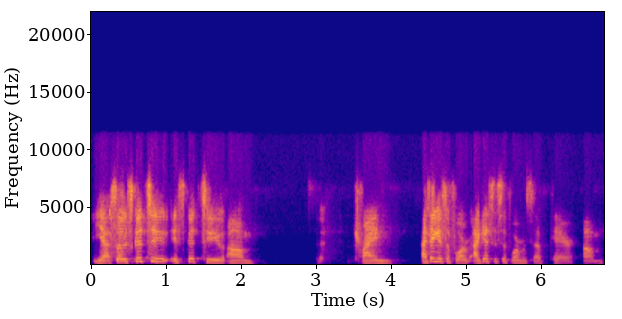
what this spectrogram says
Yeah, so it's good to it's good to um, try and I think it's a form, I guess it's a form of self-care um,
